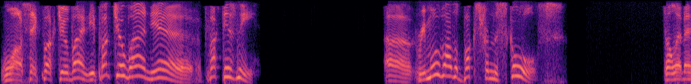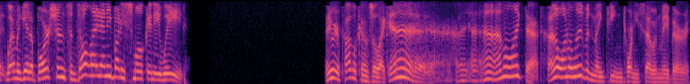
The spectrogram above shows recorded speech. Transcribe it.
Want to say fuck Joe Biden? You fuck Joe Biden, yeah. Fuck Disney. Uh, remove all the books from the schools. Don't let women get abortions, and don't let anybody smoke any weed. Many Republicans are like, eh, I, I don't like that. I don't want to live in 1927 Mayberry.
